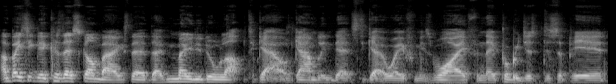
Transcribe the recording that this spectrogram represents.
And basically, because they're scumbags, they they've made it all up to get out of gambling debts to get away from his wife, and they probably just disappeared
